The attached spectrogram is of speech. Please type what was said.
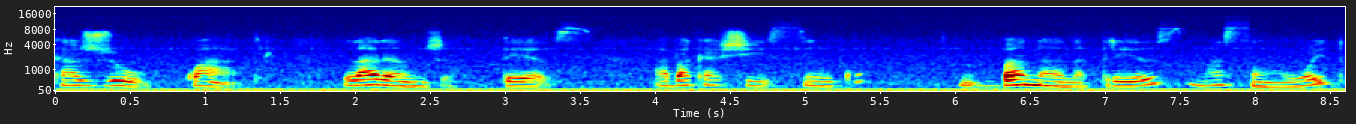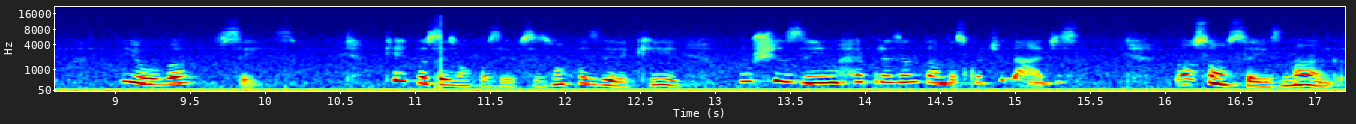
Caju, 4. Laranja, 10. Abacaxi, 5 banana 3, maçã 8 e uva 6. O que, que vocês vão fazer? Vocês vão fazer aqui um xizinho representando as quantidades. Não são seis mangas?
